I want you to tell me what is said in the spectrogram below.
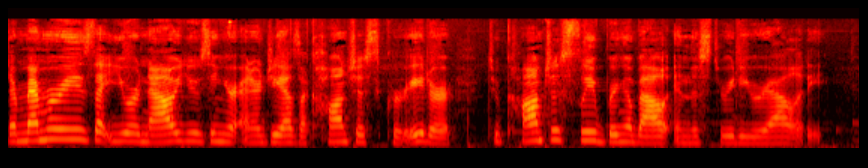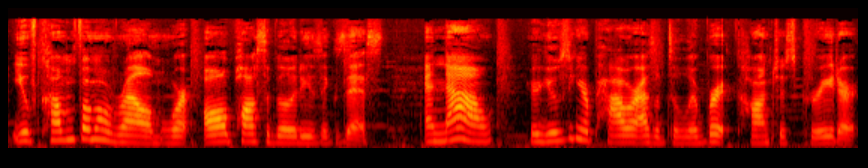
they're memories that you are now using your energy as a conscious creator to consciously bring about in this 3D reality. You've come from a realm where all possibilities exist, and now you're using your power as a deliberate conscious creator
